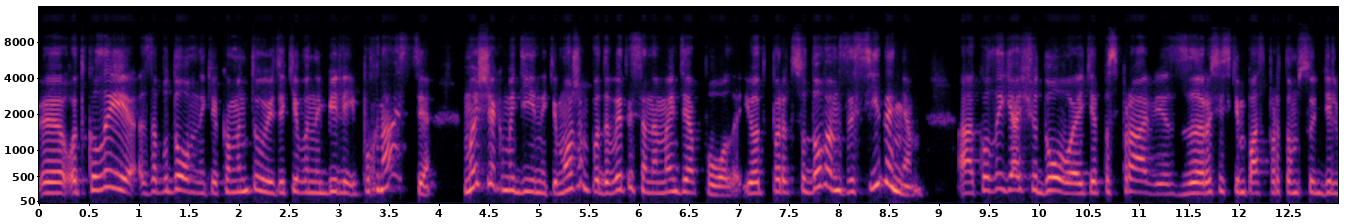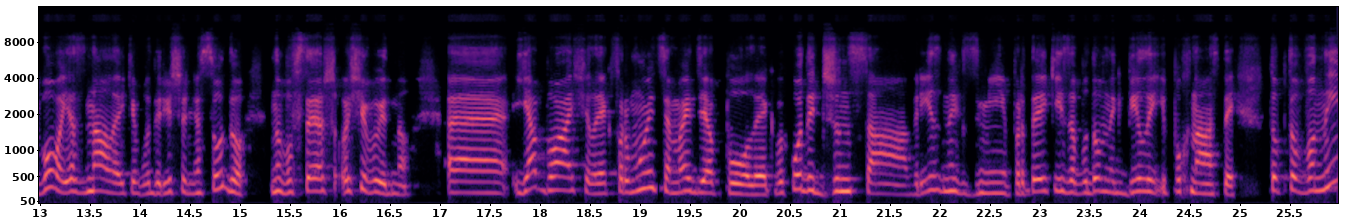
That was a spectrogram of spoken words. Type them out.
е, От коли забудовники коментують, які вони білі і пухнасті, ми ж, як медійники, можемо подивитися на медіаполе. І от перед судовим засіданням, коли я чудово, яке по справі з російським паспортом судді Львова, я знала, яке буде рішення суду. Ну бо все ж очевидно. Е, Я бачила, як формується медіаполе, як виходить джинса в різних змі, про те, який забудовник білий і пухнастий. Тобто вони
